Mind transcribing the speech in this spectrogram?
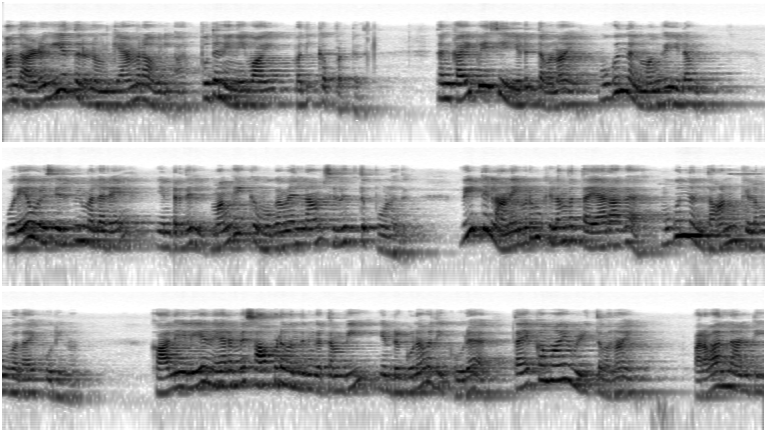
அந்த அழகிய தருணம் கேமராவில் அற்புத நினைவாய் பதிக்கப்பட்டது. தன் கைபேசியை எடுத்தவனாய் முகுந்தன் மங்கையிடம் ஒரே ஒரு செல்வி மலரே என்றதில் மங்கைக்கு முகமெல்லாம் செலுத்து போனது. வீட்டில் அனைவரும் கிளம்ப தயாராக முகுந்தன் தானும் கிளம்புவதாய் கூறினான். காலையிலேயே நேரமே சாப்பிட வந்துடுங்க தம்பி என்று குணவதி கூற தயக்கமாய் விழித்தவனாய். பரவாயில்ல ஆண்டி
